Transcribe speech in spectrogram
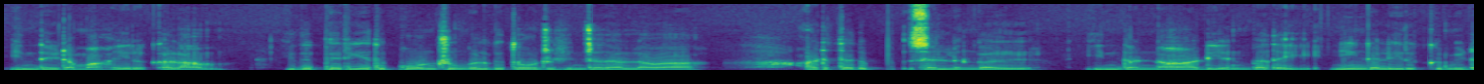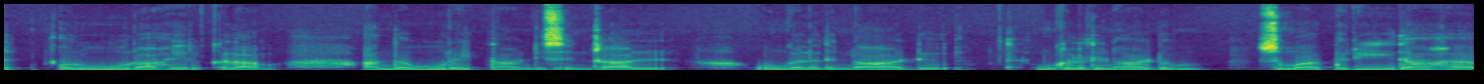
இந்த இடமாக இருக்கலாம். இது பெரியது போன்று உங்களுக்கு தோன்றுகின்றது அல்லவா? அடுத்தது செல்லுங்கள். இந்த நாடு என்பதை நீங்கள் இருக்கும் இட ஒரு ஊராக இருக்கலாம். அந்த ஊரை தாண்டி சென்றால் உங்களது நாடு உங்களது நாடும் சுமார் பெரியதாக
